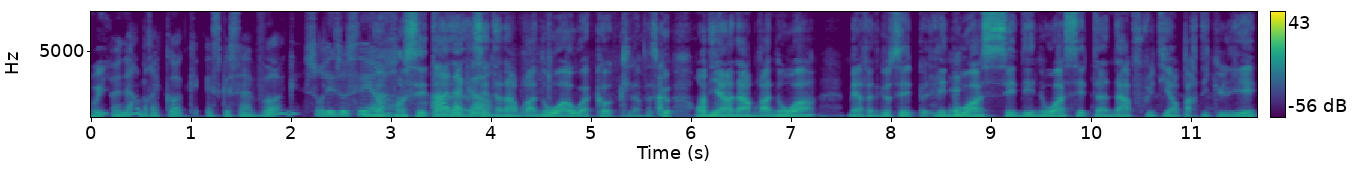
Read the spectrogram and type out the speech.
Oui. Un arbre à coque, est-ce que ça vogue sur les océans? Non, c'est ah, un, un, arbre à noix ou à coque. Là, parce qu'on dit un arbre à noix, mais en fait, les noix, c'est des noix, c'est un arbre fruitier en particulier.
